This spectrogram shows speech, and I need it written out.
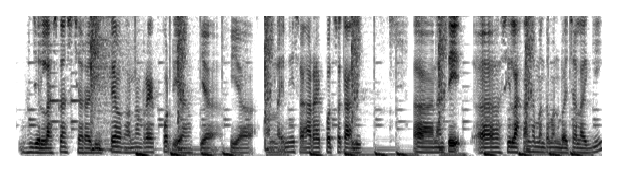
menjelaskan secara detail karena repot ya via via online ini sangat repot sekali. Uh, nanti uh, silahkan teman-teman baca lagi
